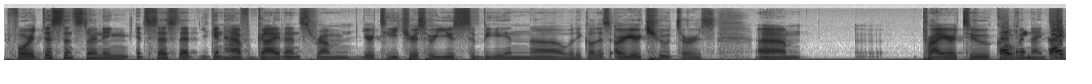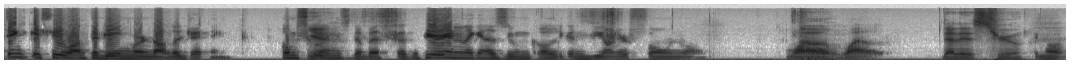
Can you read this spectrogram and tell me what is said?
For distance learning, it says that you can have guidance from your teachers who used to be in uh, what do you call this, or your tutors, um, prior to COVID nineteen. I think if you want to gain more knowledge, I think homeschooling Yeah. is the best because if you're in like in a Zoom call, you can be on your phone while while Oh. while That is true. you know.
